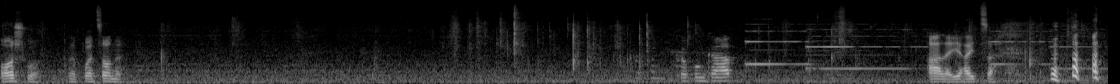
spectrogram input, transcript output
Poszło, zapłacone. Kopunka. Ale jajca.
